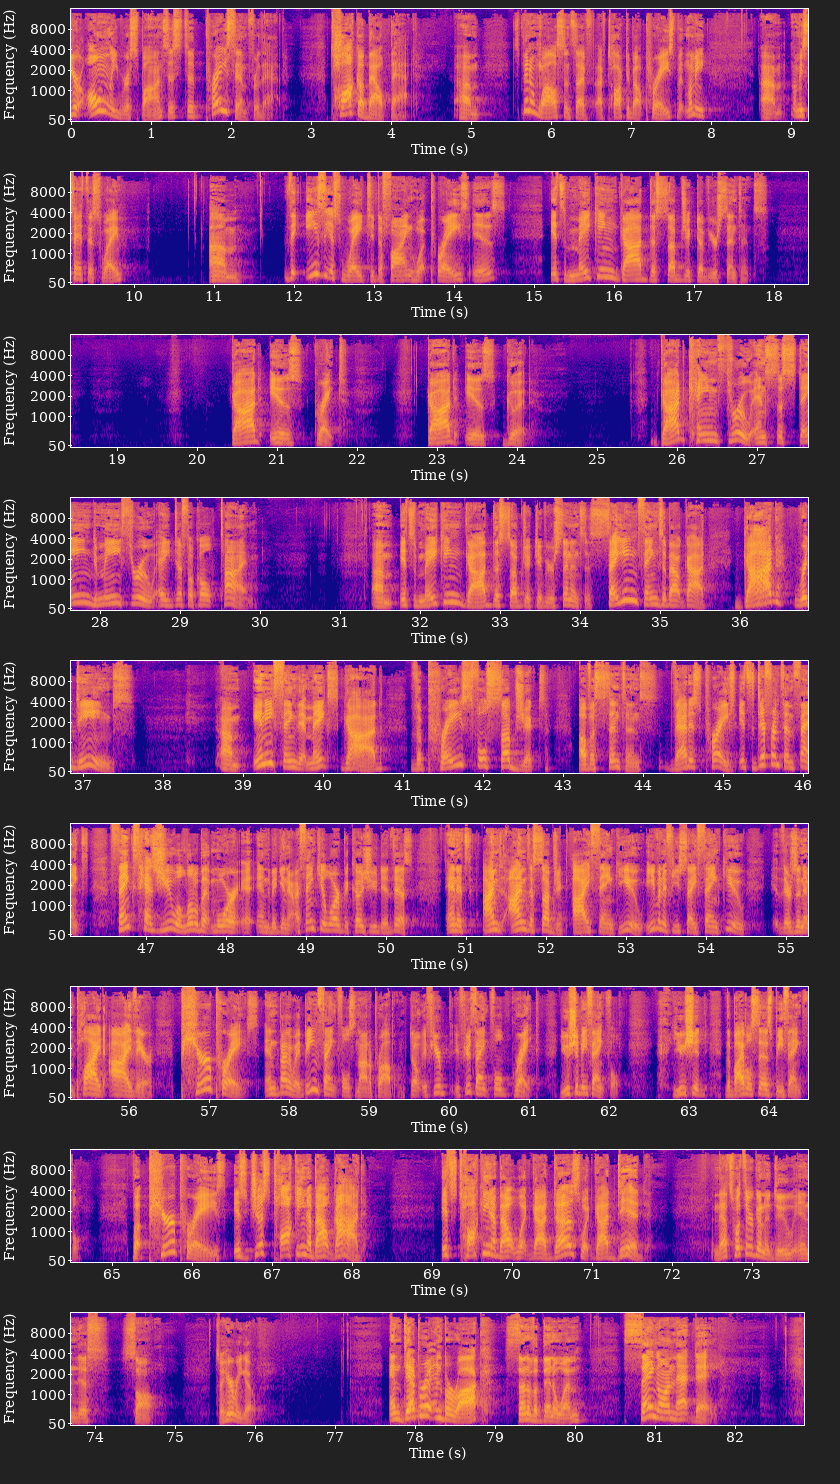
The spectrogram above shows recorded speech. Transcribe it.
your only response is to praise Him for that. Talk about that. Um, it's been a while since I've, I've talked about praise, but let me, um, let me say it this way. Um, the easiest way to define what praise is, it's making God the subject of your sentence. God is great. God is good. God came through and sustained me through a difficult time. Um, it's making God the subject of your sentences, saying things about God. God redeems. Um, anything that makes God the praiseful subject of a sentence, that is praise. It's different than thanks. Thanks has you a little bit more in the beginning. I thank you, Lord, because you did this. And it's I'm I'm the subject. I thank you. Even if you say thank you, there's an implied I there. Pure praise. And by the way, being thankful is not a problem. Don't if you're if you're thankful, great. You should be thankful. You should the Bible says be thankful. But pure praise is just talking about God. It's talking about what God does, what God did. And that's what they're going to do in this song. So here we go. And Deborah and Barak, son of Abinoam, sang on that day.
